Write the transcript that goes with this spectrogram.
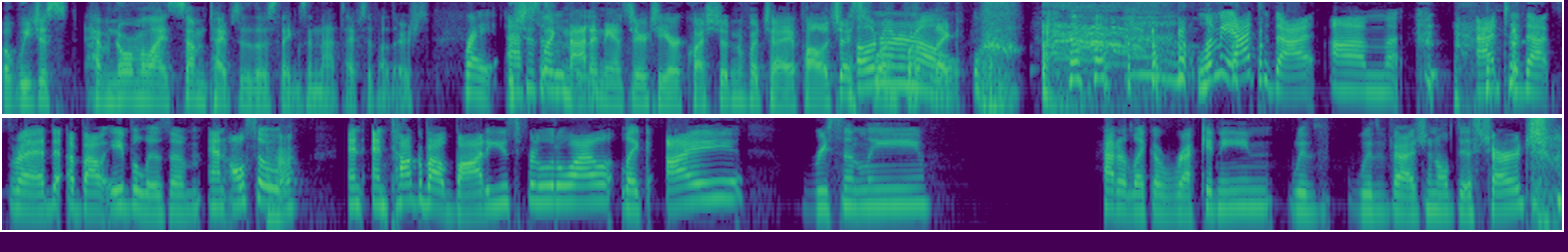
But we just have normalized some types of those things and not types of others. Right. Which is like not an answer to your question, which I apologize Oh for. no no but no! like Let me add to that. Um, add to that thread about ableism, and also Uh-huh. And and talk about bodies for a little while. Like I recently had a like a reckoning with with vaginal discharge.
